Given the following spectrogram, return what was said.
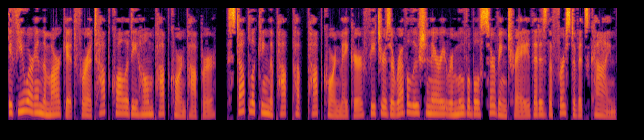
If you are in the market for a top-quality home popcorn popper, stop looking the Pop Pup popcorn maker features a revolutionary removable serving tray that is the first of its kind.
